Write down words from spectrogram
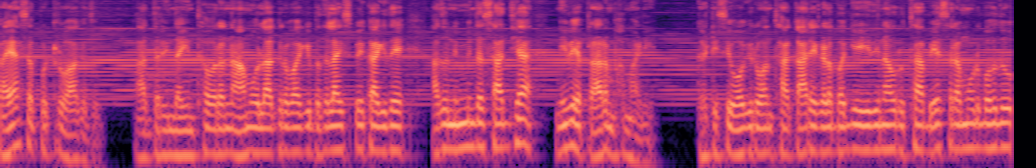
ಪ್ರಯಾಸ ಪಟ್ಟರೂ ಆಗದು. ಆದ್ದರಿಂದ ಇಂಥವರನ್ನು ಆಮೂಲಾಗ್ರವಾಗಿ ಬದಲಾಯಿಸಬೇಕಾಗಿದೆ. ಅದು ನಿಮ್ಮಿಂದ ಸಾಧ್ಯ. ನೀವೇ ಪ್ರಾರಂಭ ಮಾಡಿ. ಘಟಿಸಿ ಹೋಗಿರುವಂತಹ ಕಾರ್ಯಗಳ ಬಗ್ಗೆ ಈ ದಿನ ವೃಥ ಬೇಸರ ಮೂಡಬಹುದು.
